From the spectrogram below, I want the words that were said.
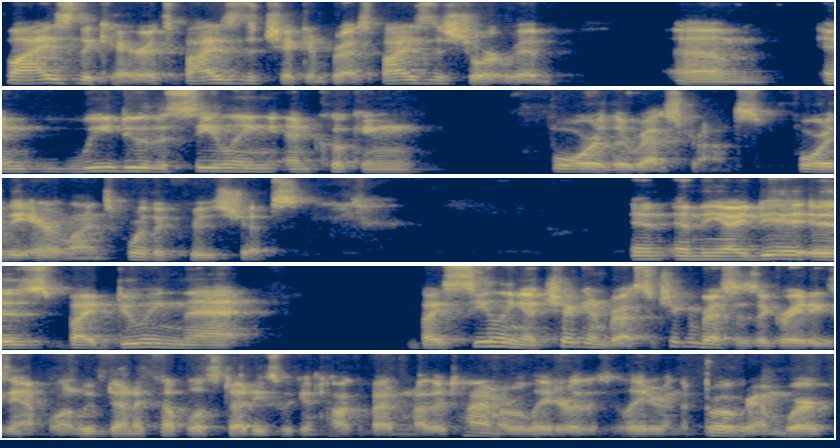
buys the carrots, buys the chicken breast, buys the short rib, um, and we do the sealing and cooking for the restaurants, for the airlines, for the cruise ships. And, and the idea is by doing that, by sealing a chicken breast, a chicken breast is a great example, and we've done a couple of studies we can talk about another time or later later in the program, where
